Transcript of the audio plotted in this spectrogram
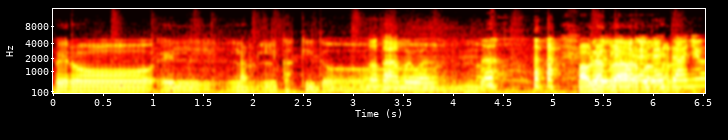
pero el, la- el casquito... No estaba muy bueno. No. Pa' hablar Pero el de- claro, el de este año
